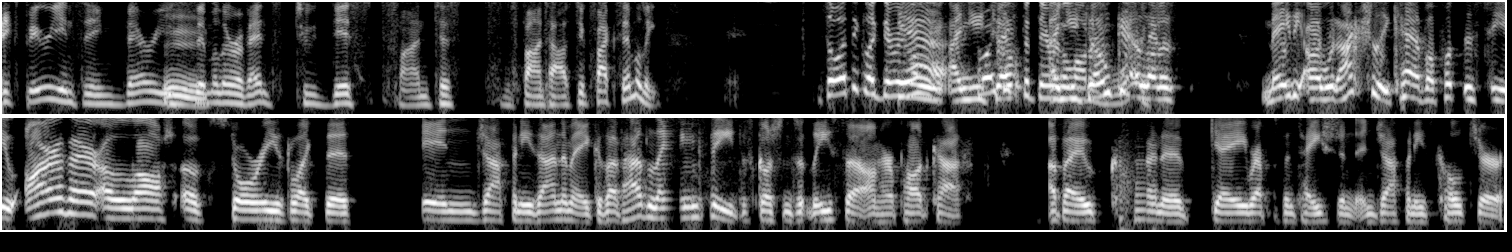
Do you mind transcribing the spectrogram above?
experiencing very Mm. similar events to this fantas- fantastic facsimile. So I think like there is Yeah, a, and you so don't, that there and you don't get a lot of. Maybe I would actually, Kev. I'll put this to you. Are there a lot of stories like this in Japanese anime because I've had lengthy discussions with Lisa on her podcast about kind of gay representation in Japanese culture,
